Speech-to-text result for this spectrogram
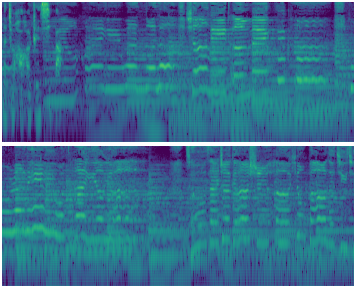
那就好好珍惜吧。走在。在这个适合拥抱的季节，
